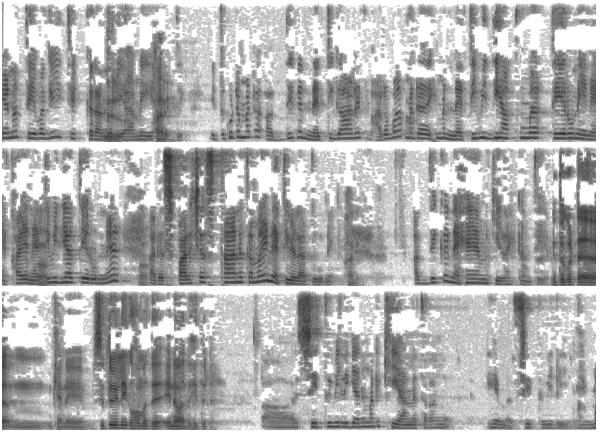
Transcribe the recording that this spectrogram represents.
ගැනත් ඒ වගේ චෙක් කරන්න ගියා මේ අද්දික. එතකොට මට අද්දික නැති ගානට අරවා මට එහෙම නැති විදිහක්ම තේරුනේ නෑ. කය නැති විදිහක් තේරුන්නේ නෑ. අර ස්පර්ශ ස්ථාන තමයි නැති වෙලා තුනේ. හරි. අද්දික නැහැම කියලා හිතන් තේරුණා. එතකොට කියන්නේ සිතුවිලි කොහොමද එනවද හිතට? සිතුවිලි ගැන මට කියන්න තරම් එහෙම සිතුවිලි මම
